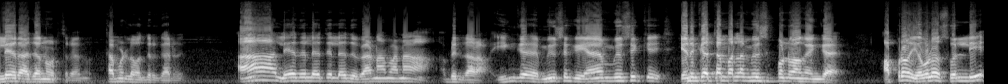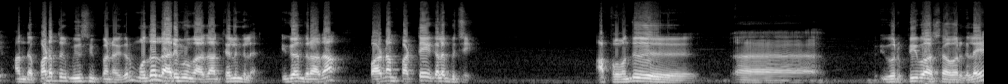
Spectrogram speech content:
இளையராஜான்னு ஒருத்தர் தமிழில் வந்திருக்காரு. ஆ லேது லேது லேது வேணாம் வேணாம் அப்படின்றாராம் இங்கே மியூசிக் என் மியூசிக் எனக்கு ஏற்ற மாதிரிலாம் மியூசிக் பண்ணுவாங்க இங்கே. அப்புறம் எவ்வளோ சொல்லி அந்த படத்துக்கு மியூசிக் பண்ண வைக்கிற முதல் அறிமுகம் அதான் தெலுங்கில். யுகேந்திரா தான் படம் பட்டையை கிளப்பிச்சு அப்போ வந்து இவர் பிவாஸ் அவர்களே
